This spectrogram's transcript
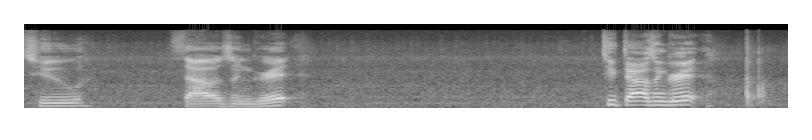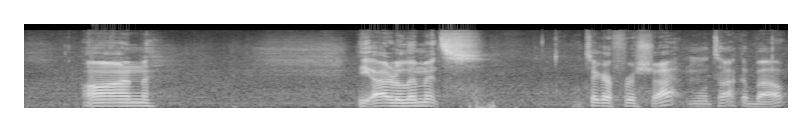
2,000 grit. 2,000 grit on the outer limits. We'll take our first shot and we'll talk about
